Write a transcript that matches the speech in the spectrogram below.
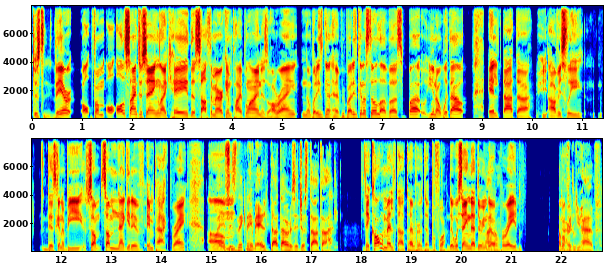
just there all, from all, all signs are saying like hey the south american pipeline is all right nobody's gonna everybody's gonna still love us but you know without el tata obviously there's gonna be some some negative impact right um, is his nickname El Tata or is it just Tata? they call him el tata i've heard that before they were saying that during the parade I don't I heard think you have.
